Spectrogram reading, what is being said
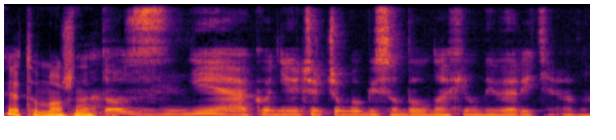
Je to možné. To znie ako niečo, čomu by som bol nachylný veriť, áno.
